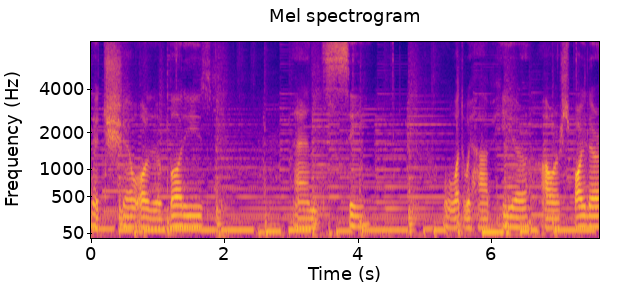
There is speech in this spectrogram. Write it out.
Let's show all the bodies and see what we have here. Our spoiler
